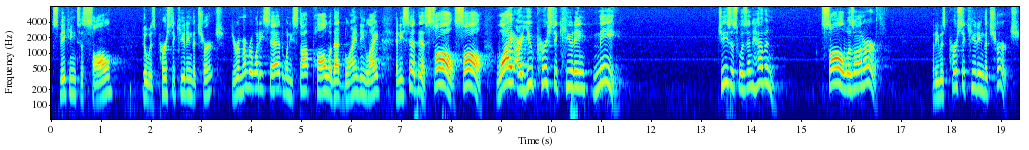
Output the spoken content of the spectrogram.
speaking to Saul who was persecuting the church. Do you remember what he said when he stopped Paul with that blinding light? And he said this Saul, Saul, why are you persecuting me? Jesus was in heaven, Saul was on earth, but he was persecuting the church.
